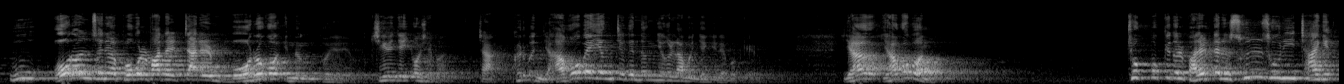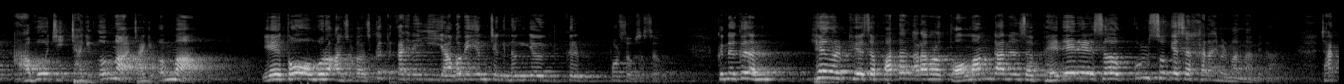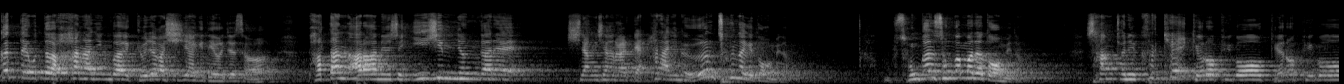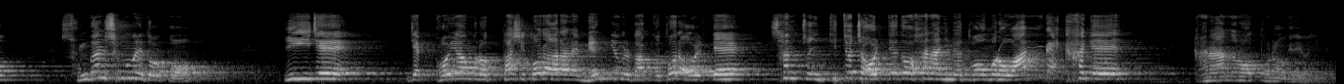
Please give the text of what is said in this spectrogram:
우, 오른손의 복을 받을 자를 모르고 있는 거예요. 지금 이제 요셉은. 자, 그러면 야곱의 영적인 능력을 한번 얘기해 볼게요. 야, 야곱은 축복기도를 받을 때는 순순히 자기 아버지, 자기 엄마, 자기 엄마의 도움으로 안수받았어. 그때까지는 이 야곱의 영적인 능력을 볼 수 없었어. 근데 그는 행을 피해서 바단 아람으로 도망가면서 베델에서 꿈속에서 하나님을 만납니다. 자, 그때부터 하나님과의 교제가 시작이 되어져서 바단 아람에서 20년간의 신앙생활 할때 하나님이 엄청나게 도웁니다. 순간순간마다 도웁니다. 삼촌이 그렇게 괴롭히고 괴롭히고 순간순간에 돕고 이제 이제 고향으로 다시 돌아가라는 명령을 받고 돌아올 때 삼촌이 뒤쫓아올 때도 하나님의 도움으로 완벽하게 가난으로 돌아오게 되어집니다.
